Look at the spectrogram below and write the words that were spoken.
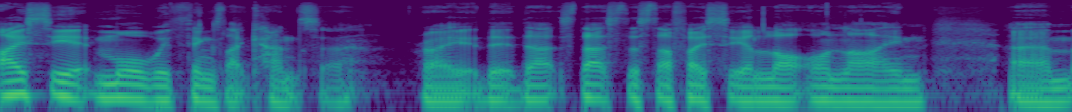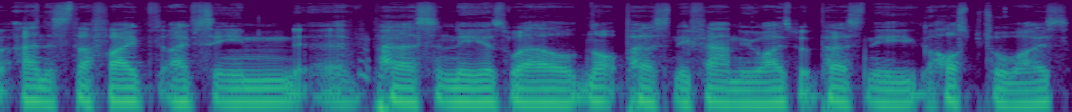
I see it more with things like cancer right that's that's the stuff I see a lot online um, and the stuff I've I've seen uh, personally as well not personally family wise but personally hospital wise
